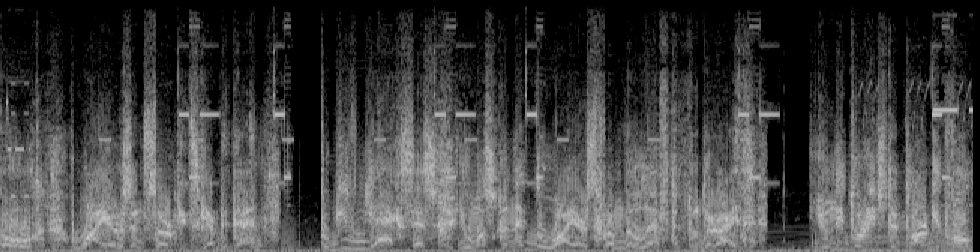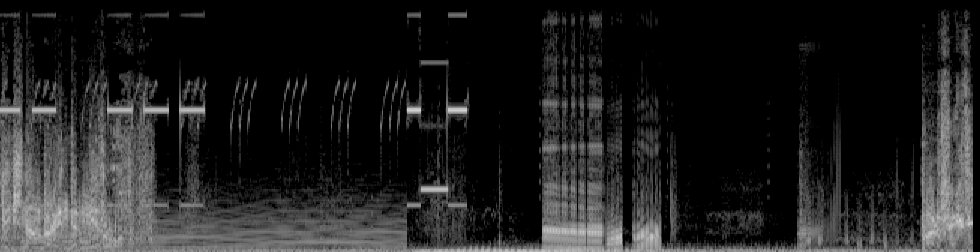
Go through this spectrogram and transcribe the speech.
Old. Wires and circuits done. To give me access, you must connect the wires from the left to the right. You need to reach the target voltage number in the middle. Perfect.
